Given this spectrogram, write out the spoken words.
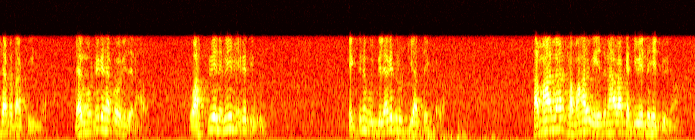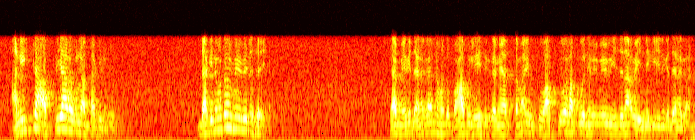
සැපතක් වින්දා. දැන් උට ඒක සැප වේදනාව වස්තුවේ නෙමෙයි මේක තිබුණේ. එක්තින පුද්ගලයාගේ දෘෂ්ටියත් එක්කලා. සමහරවල් සමහර වේදනාවක් ඇති වෙන්න හේතු වෙනවා. අනිත්‍ය අප්‍රිය අරමුණක් දකින්නකොට. දකින්නකොටම මේ වෙනස එනවා. දැන් මේක දැනගන්න හොඳ පහසු ලේසි ක්‍රමයක් තමයි වස්තුව සතුව නෙමෙයි මේ වේදනාව එන්නේ කියන එක දැනගන්න.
